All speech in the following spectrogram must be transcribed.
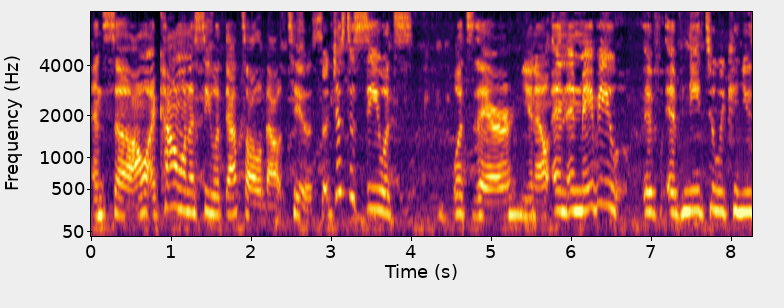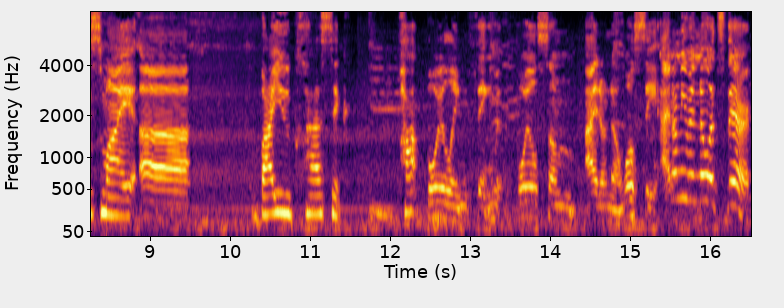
and so I, I kind of want to see what that's all about too. So just to see what's what's there, you know, and and maybe if if need to, we can use my uh, Bayou Classic pot boiling thing. Boil some, I don't know. We'll see. I don't even know what's there.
